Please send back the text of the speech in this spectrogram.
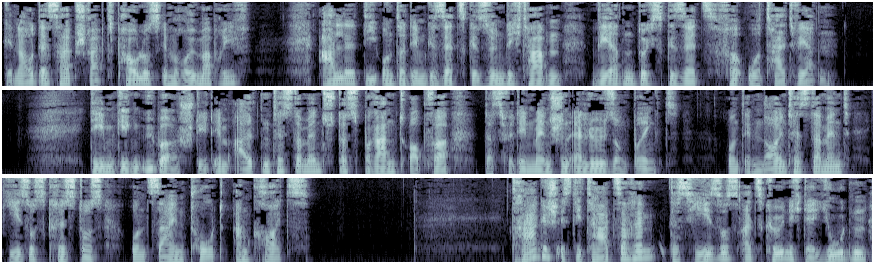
Genau deshalb schreibt Paulus im Römerbrief alle, die unter dem Gesetz gesündigt haben, werden durchs Gesetz verurteilt werden. Demgegenüber steht im Alten Testament das Brandopfer, das für den Menschen Erlösung bringt, und im Neuen Testament Jesus Christus und sein Tod am Kreuz. Tragisch ist die Tatsache, dass Jesus als König der Juden,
